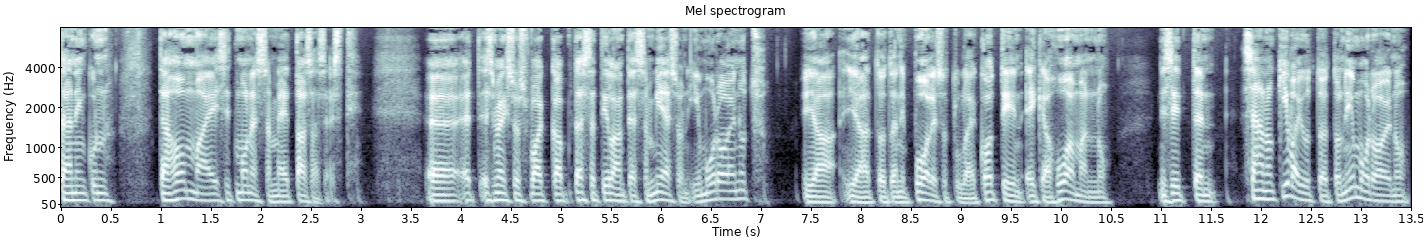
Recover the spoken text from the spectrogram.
tämä niin homma ei sitten monessa mene tasaisesti. Ö, et esimerkiksi jos vaikka tässä tilanteessa mies on imuroinut ja, ja tota, niin puoliso tulee kotiin eikä huomannut, niin sitten sehän on kiva juttu, että on imuroinut,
